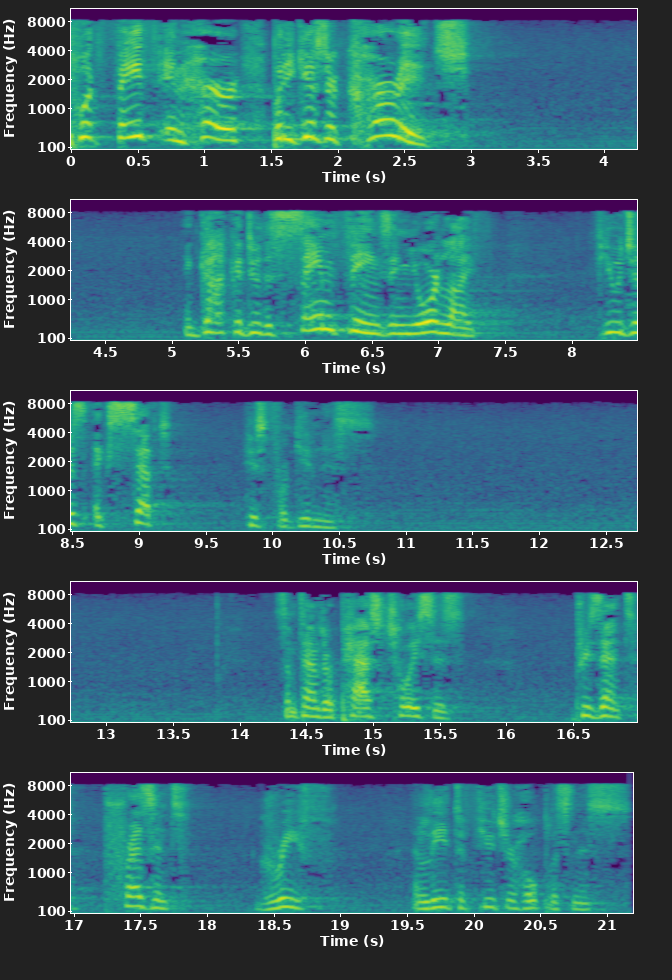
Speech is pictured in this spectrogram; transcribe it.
put faith in her, but he gives her courage. And God could do the same things in your life if you would just accept his forgiveness. Sometimes our past choices present present grief and lead to future hopelessness.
